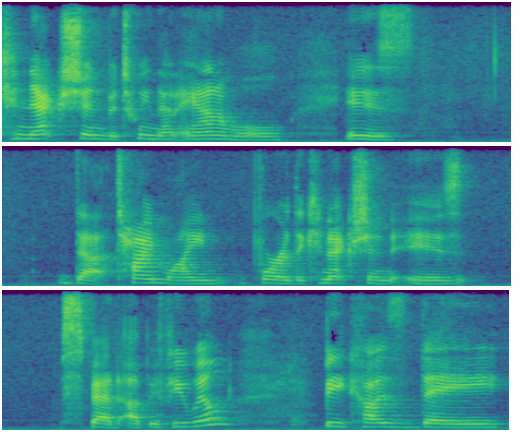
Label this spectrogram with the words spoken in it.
connection between that animal is that timeline for the connection is sped up, if you will, because they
